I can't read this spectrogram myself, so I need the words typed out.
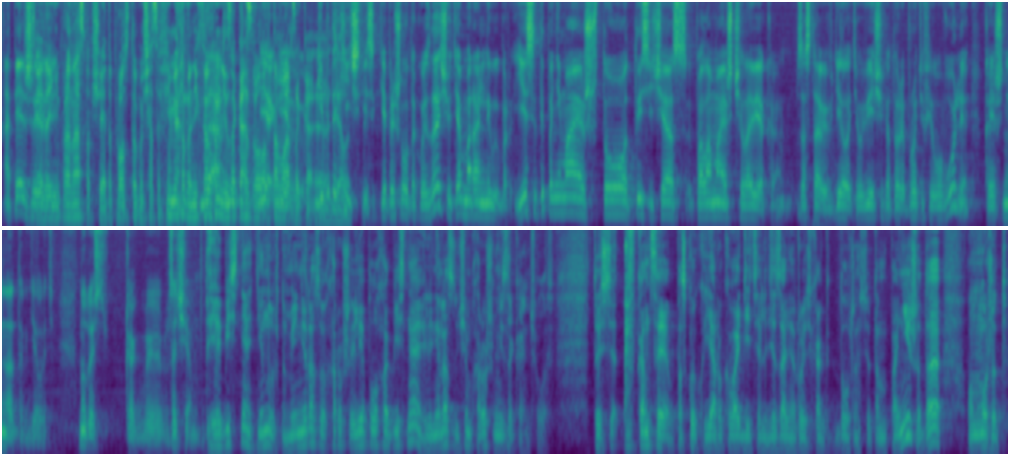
Опять же... Это не про нас вообще, это просто мы сейчас эфемерно, никто Да, не ну, заказывал я- автомат я- зака- Гипотетически, если к тебе пришел такой задача, у тебя моральный выбор. Если ты понимаешь, что ты сейчас поломаешь человека, заставив делать его вещи, которые против его воли, конечно, не надо так делать. Ну, то есть, как бы, зачем? Да и объяснять не нужно. Мне ни разу хорошее, или я плохо объясняю, или ни разу ничем хорошим не заканчивалось. То есть в конце, поскольку я руководитель, дизайнер вроде как должностью там пониже, да, он может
